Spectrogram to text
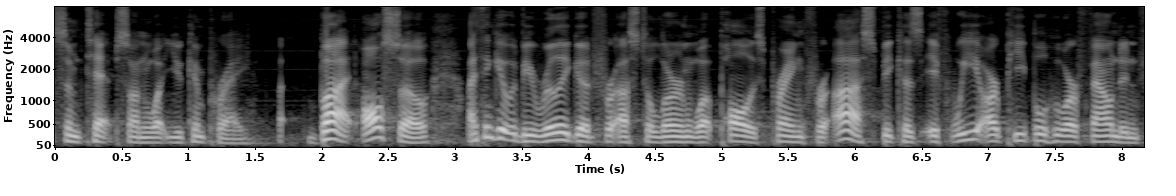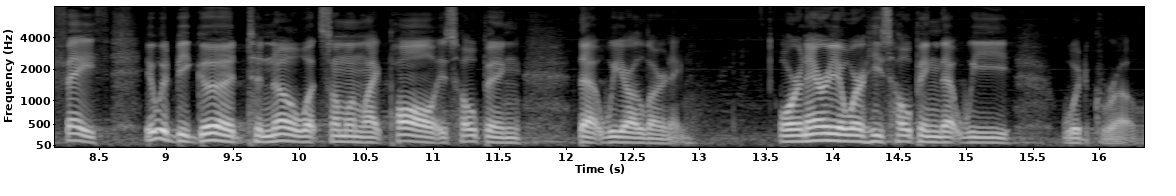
some tips on what you can pray. But also, I think it would be really good for us to learn what Paul is praying for us because if we are people who are found in faith, it would be good to know what someone like Paul is hoping that we are learning or an area where he's hoping that we would grow.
